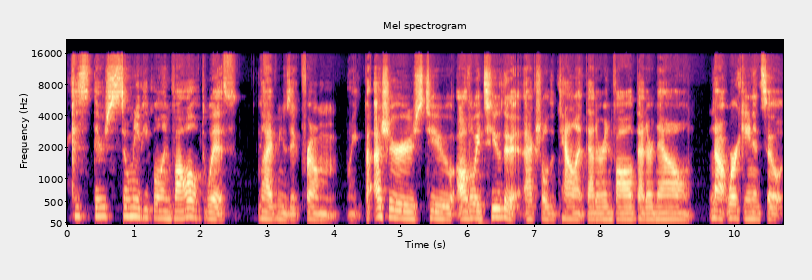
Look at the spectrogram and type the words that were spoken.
because there's so many people involved with live music from like the ushers to all the way to the actual the talent that are involved that are now not working. And so,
